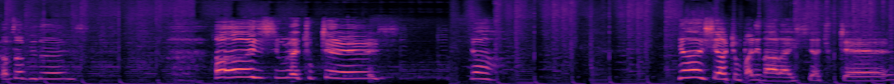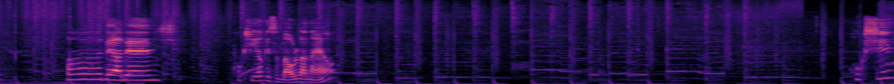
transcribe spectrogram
감사합니다. 아, 씨, 우리 축제. 야. 야, 씨야, 좀 빨리 나와라, 씨야, 축제. 아, 내 아덴, 씨. 혹시 여기서 나올라나요? 혹시?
